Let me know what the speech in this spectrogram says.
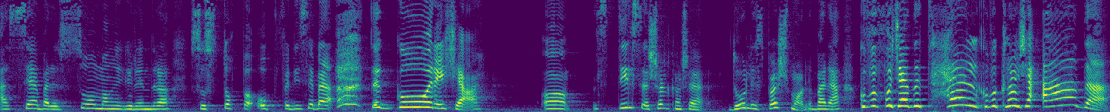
Jeg ser bare så mange gründere som stopper opp, for de sier bare 'Det går ikke'. Og stille seg sjøl kanskje dårlige spørsmål. og bare 'Hvorfor får ikke jeg det til? Hvorfor klarer ikke jeg det?'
